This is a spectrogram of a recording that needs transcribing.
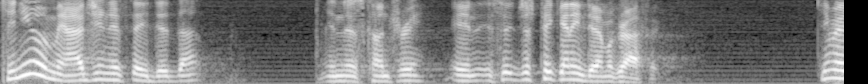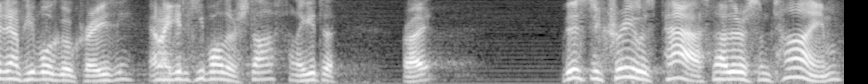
Can you imagine if they did that in this country? In, just pick any demographic. Can you imagine how people would go crazy? And I get to keep all their stuff? And I get to, right? This decree was passed. Now, there's some time,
